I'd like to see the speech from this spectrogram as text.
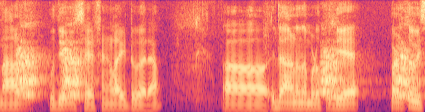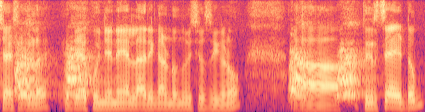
നാളെ പുതിയ വിശേഷങ്ങളായിട്ട് വരാം. ഇതാണ് നമ്മുടെ പുതിയ ഇപ്പോഴത്തെ വിശേഷങ്ങൾ. പുതിയ കുഞ്ഞിനെ എല്ലാവരും കണ്ടു എന്ന് വിശ്വസിക്കുന്നു. തീർച്ചയായിട്ടും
